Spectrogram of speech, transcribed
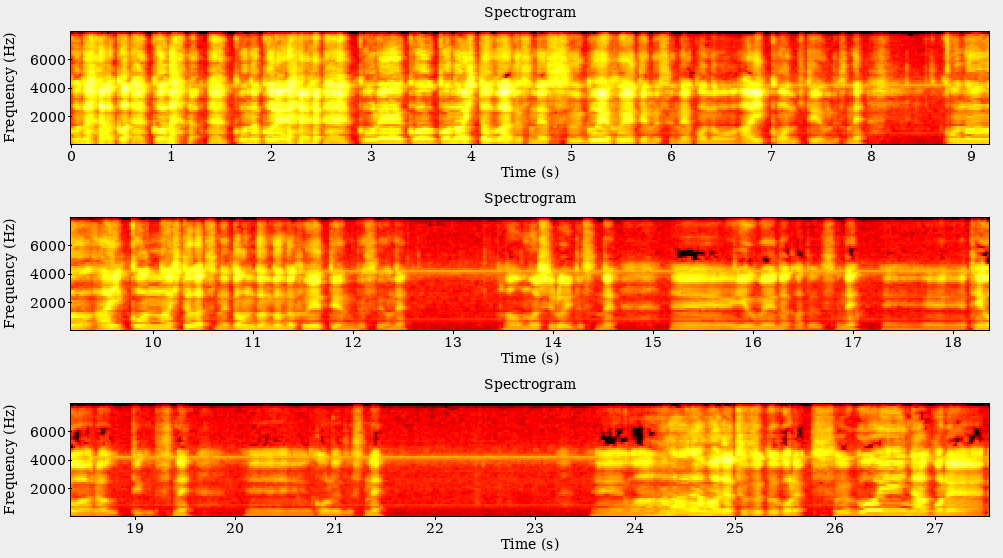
この、ここの、この、これ、これ、ここの人がですね、すごい増えてるんですよね、このアイコンっていうんですね。このアイコンの人がですね、どんどんどんどん増えてるんですよね。あ面白いですね。えー有名な方ですね、えー手を洗うっていうですね、えーこれですね、えーまだまだ続くこれ。すごいなこれ。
